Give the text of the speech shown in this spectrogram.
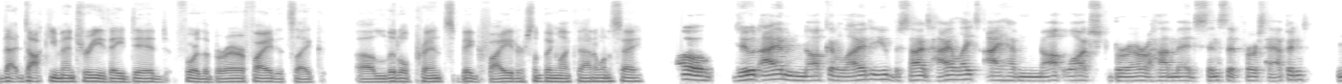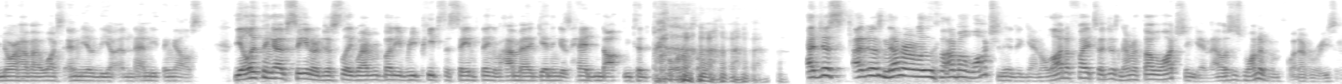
that documentary they did for the Barrera fight? It's like a little prince big fight or something like that i want to say Oh, dude, I am not gonna lie to you. Besides highlights, I have not watched Barrera Hamed since it first happened, nor have I watched any of the anything else. The only thing I've seen are just like when everybody repeats the same thing of Hamed getting his head knocked into the corner. I just, I just never really thought about watching it again. A lot of fights I just never thought watching again. That was just one of them for whatever reason.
